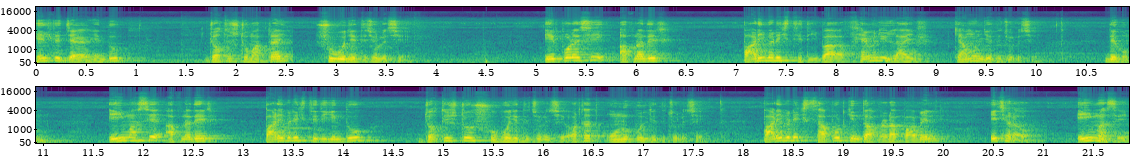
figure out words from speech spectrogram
হেলথের জায়গা কিন্তু যথেষ্ট মাত্রায় শুভ যেতে চলেছে। এরপর আসি আপনাদের পারিবারিক স্থিতি বা ফ্যামিলি লাইফ কেমন যেতে চলেছে। দেখুন, এই মাসে আপনাদের পারিবারিক স্থিতি কিন্তু যথেষ্ট শুভ যেতে চলেছে, অর্থাৎ অনুকূল যেতে চলেছে। পারিবারিক সাপোর্ট কিন্তু আপনারা পাবেন। এছাড়াও, এই মাসে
